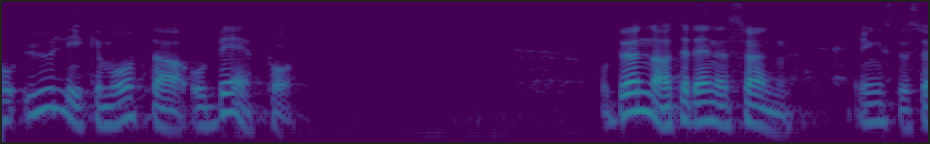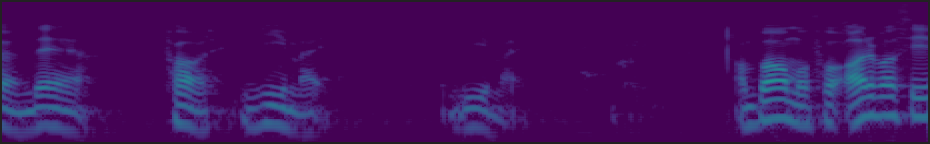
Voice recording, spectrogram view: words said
og ulike måter å be på. Og Bønna til denne sønnen, yngste sønnen, det er 'Far, gi meg. Gi meg'. Han ba om å få arva si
